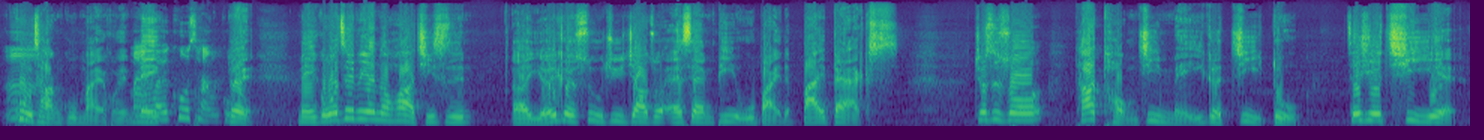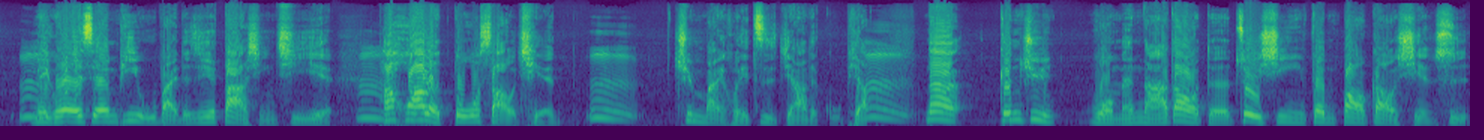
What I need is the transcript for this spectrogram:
嗯。库藏股买回。美买回库藏股，对美国这边的话，其实呃有一个数据叫做 S M P 五百的 buybacks，就是说它统计每一个季度这些企业，嗯。美国 S M P 五百的这些大型企业，它花了多少钱嗯。去买回自家的股票？嗯，那根据我们拿到的最新一份报告显示，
